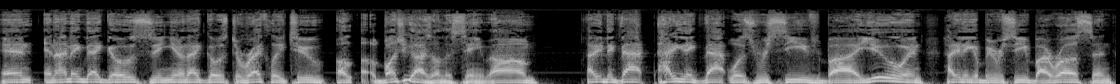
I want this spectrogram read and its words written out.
And and I think that goes you know that goes directly to a, a bunch of guys on this team. Um, how do you think that? How do you think that was received by you, and how do you think it'll be received by Russ and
